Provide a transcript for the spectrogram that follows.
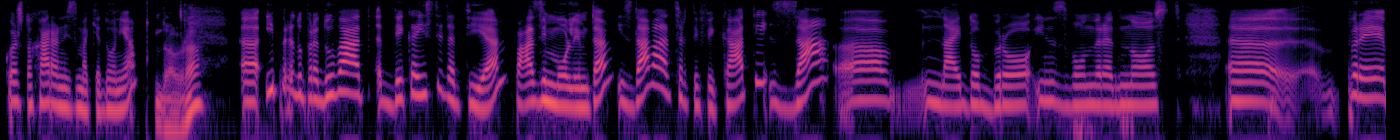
која што харан из Македонија Добра. и предупредуваат дека истите тие, пази молим те, издаваат сертификати за е, најдобро извонредност, е, пре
